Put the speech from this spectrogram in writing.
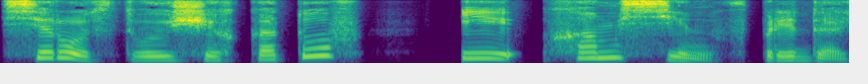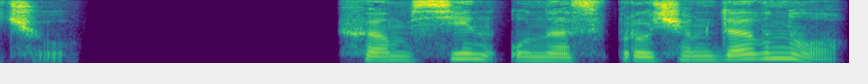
сиротствующих котов и хамсин в придачу. Хамсин у нас, впрочем, давно.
